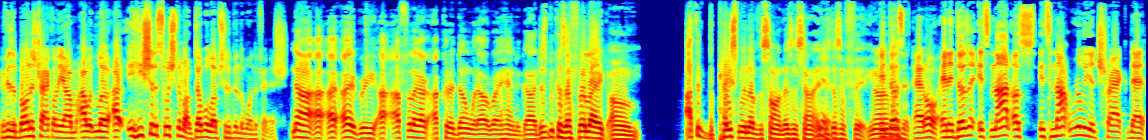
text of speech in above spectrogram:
If it's a bonus track on the album, I would love, I, he should have switched them up. Double Up should have been the one to finish. Nah, I, I, I agree. I, I feel like I, I could have done without right Hand handed God just because I feel like, um, I think the placement of the song doesn't sound, it Yeah. just doesn't fit. You know what I It mean? doesn't at all. And it doesn't, it's not a, it's not really a track that,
